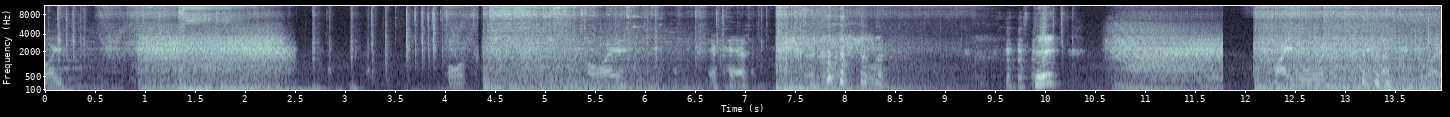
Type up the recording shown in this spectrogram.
โอ้ยโอ้โอ้ยไอแพดเดินดูดูมันปิกไวมูนไอ้สัตว์ไปช่วย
